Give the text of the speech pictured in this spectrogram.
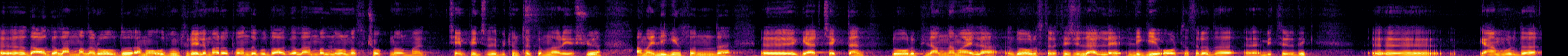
E, dalgalanmalar oldu ama uzun süreli maratonda bu dalgalanmaların olması çok normal. Championship'te bütün takımlar yaşıyor. Ama ligin sonunda e, gerçekten doğru planlamayla, doğru stratejilerle ligi orta sırada e, bitirdik. E, yani burada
